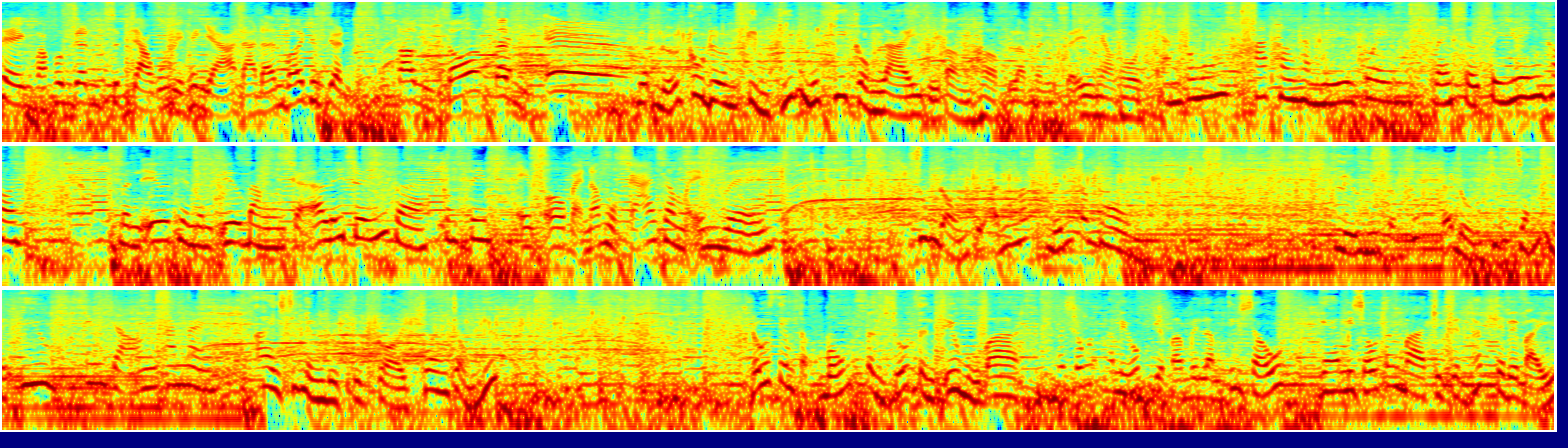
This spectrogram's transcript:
Hiền và Phương Trinh. Xin chào quý vị khán giả đã đến với chương trình Tần số tình yêu. Một nửa câu đơn tìm kiếm nửa kia còn lại. Chỉ cần hợp là mình sẽ yêu nhau thôi. anh có muốn hóa thân thành người yêu của em không? Vạn sự tùy duyên thôi. Mình yêu thì mình yêu bằng cả lý trí và con tim. Em ôm bạn đó một cái xong mà em về. Xung động từ ánh mắt đến tâm hồn. Liệu những cảm xúc đã đủ chín chắn để yêu? Em chọn anh này. Ai sẽ nhận được cuộc gọi quan trọng nhất Đón xem tập 4 Tần số tình yêu mùa 3 Phát sóng 21 giờ 35 thứ 6 Ngày 26 tháng 3 trên kênh HTV7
